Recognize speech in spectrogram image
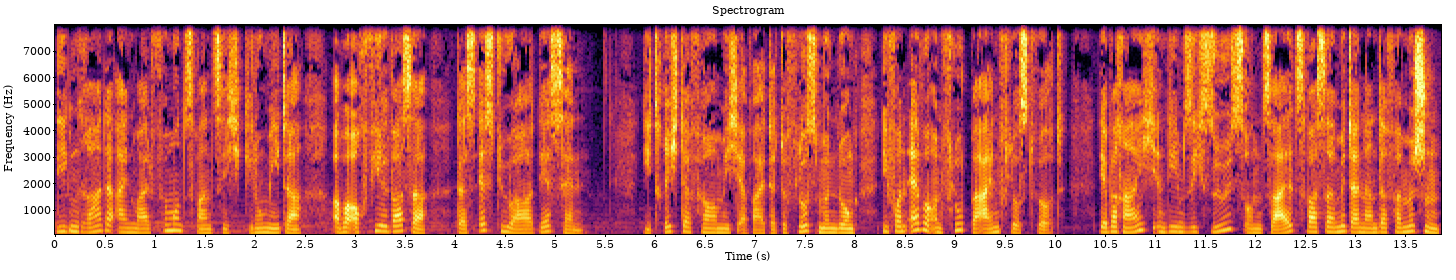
liegen gerade einmal 25 Kilometer, aber auch viel Wasser, das Estuar der Seine die trichterförmig erweiterte Flussmündung, die von Ebbe und Flut beeinflusst wird, der Bereich, in dem sich Süß- und Salzwasser miteinander vermischen,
